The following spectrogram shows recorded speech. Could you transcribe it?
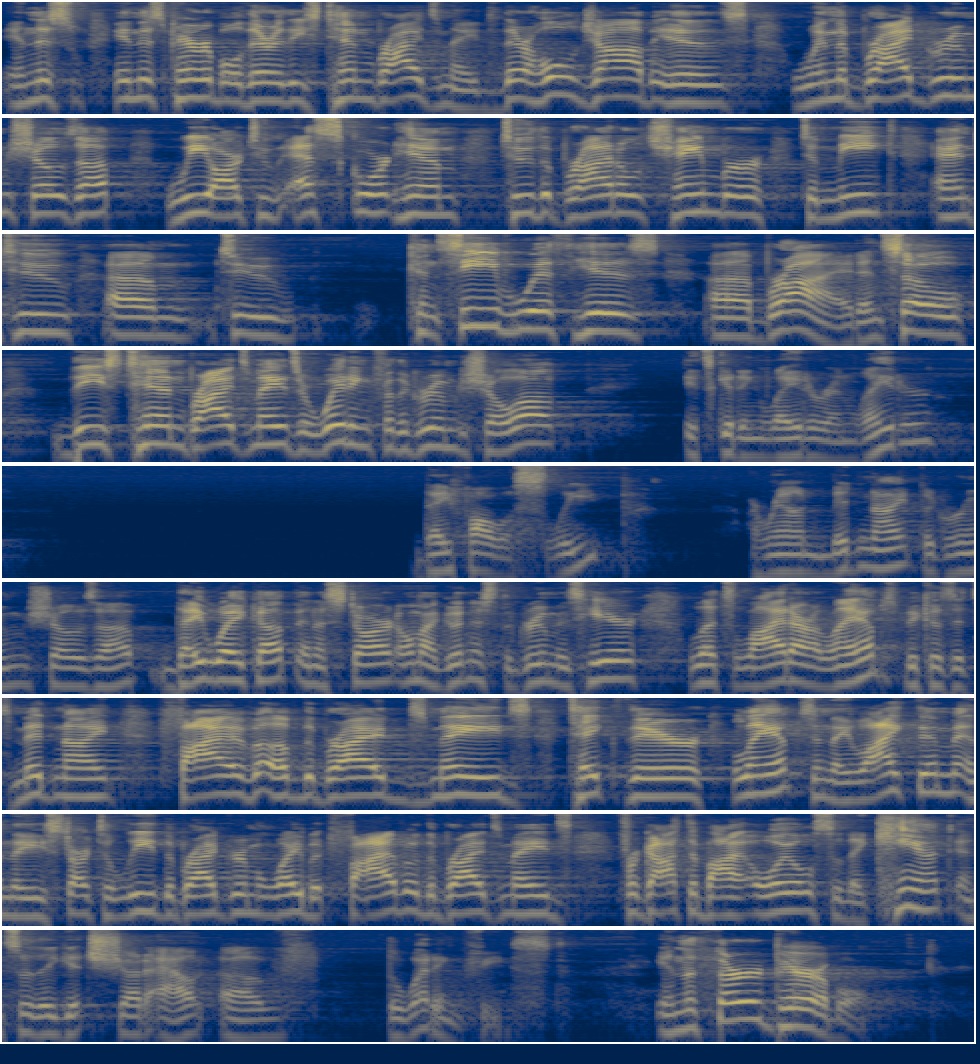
In this, in this parable, there are these 10 bridesmaids. Their whole job is when the bridegroom shows up, we are to escort him to the bridal chamber to meet and to, um, to conceive with his uh, bride. And so these 10 bridesmaids are waiting for the groom to show up. It's getting later and later. They fall asleep. Around midnight, the groom shows up. They wake up in a start. Oh my goodness, the groom is here. Let's light our lamps because it's midnight. Five of the bridesmaids take their lamps and they light them and they start to lead the bridegroom away. But five of the bridesmaids forgot to buy oil, so they can't, and so they get shut out of the wedding feast. In the third parable,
